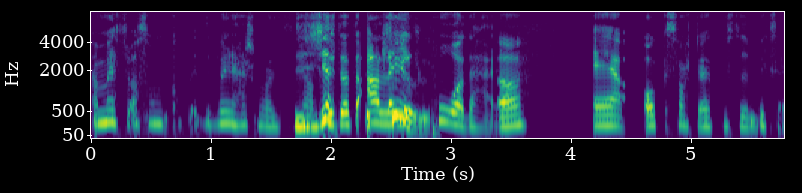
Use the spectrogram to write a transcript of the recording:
Ja, men jag tror, alltså, hon, det var det här som var lite töntigt, att alla gick på det här. Ja. Eh, och svarta kostymbyxor.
